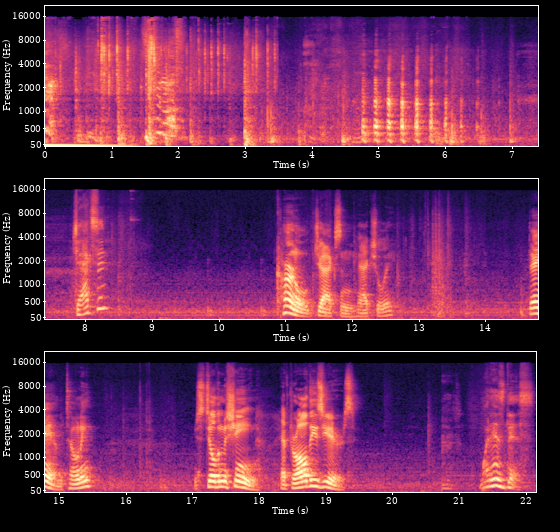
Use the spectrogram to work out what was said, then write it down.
Yes! Get off! Jackson? Colonel Jackson, actually. Damn, Tony. You're still the machine, after all these years. What is this?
